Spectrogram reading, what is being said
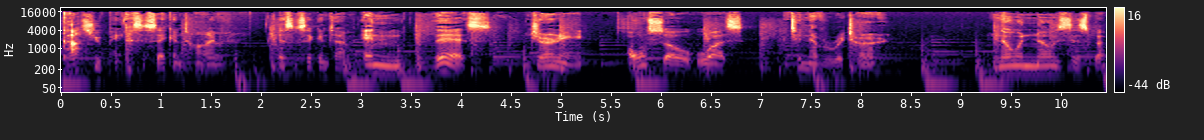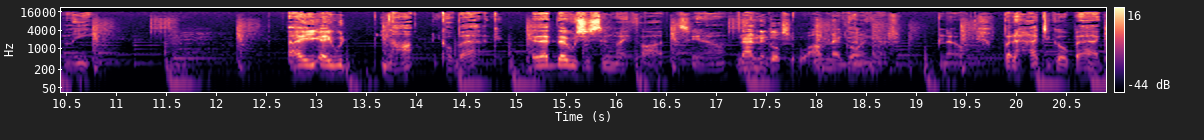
cost you pain. It's the second time. It's the second time. And this journey also was to never return. No one knows this but me. I I would not go back. That that was just in my thoughts, you know. Non-negotiable. I'm not going there. No, but I had to go back,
